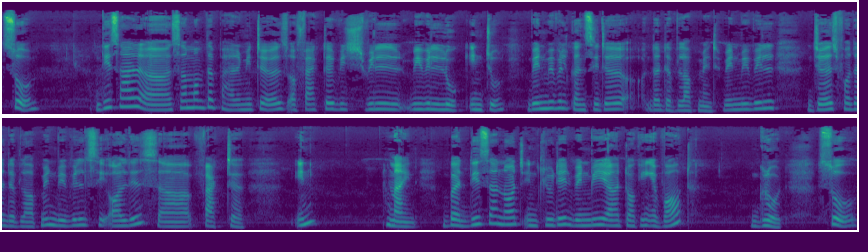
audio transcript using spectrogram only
So these are uh, some of the parameters or factor which will we will look into when we will consider the development. When we will judge for the development we will see all this uh, factor in mind. But these are not included when we are talking about growth. So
